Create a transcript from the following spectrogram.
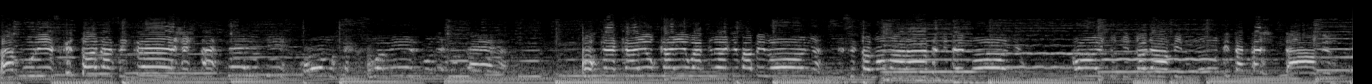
É por isso que todas as igrejas estão cheias de homossexualismo dentro dela. Porque caiu, caiu a grande Babilônia e se tornou morada de demônio. Coito de toda a imunda e detestável.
